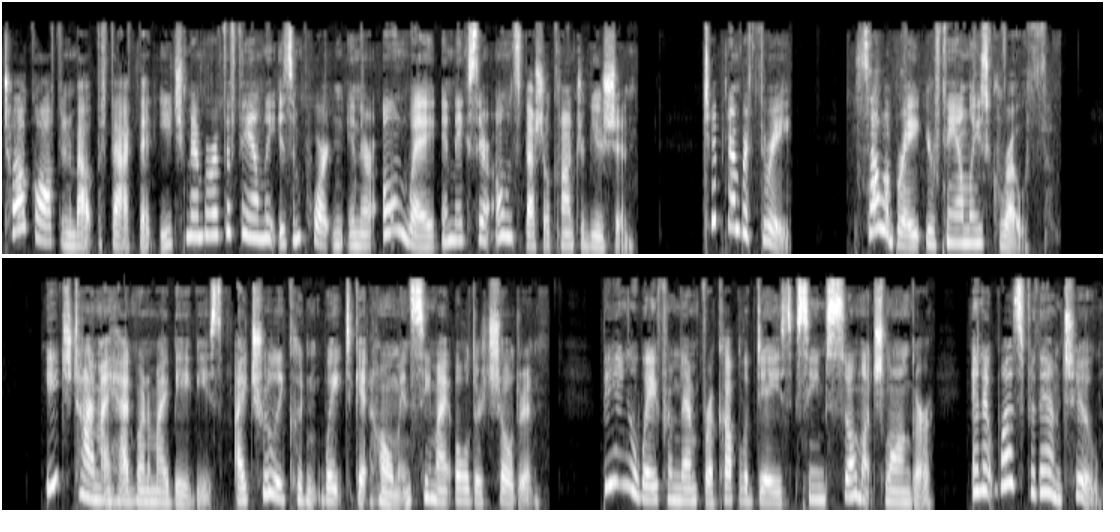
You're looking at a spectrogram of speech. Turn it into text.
Talk often about the fact that each member of the family is important in their own way and makes their own special contribution. Tip number three celebrate your family's growth. Each time I had one of my babies, I truly couldn't wait to get home and see my older children. Being away from them for a couple of days seemed so much longer, and it was for them too.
